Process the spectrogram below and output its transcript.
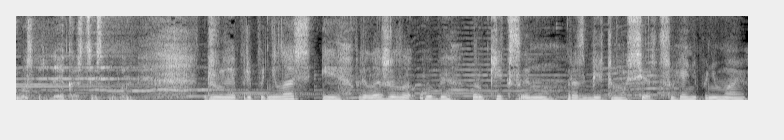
Господи, да я, кажется, испугана. Джулия приподнялась и приложила обе руки к своему разбитому сердцу. Я не понимаю.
